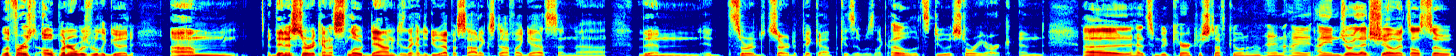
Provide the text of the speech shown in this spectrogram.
well, the first opener was really good. Um, then it sort of kind of slowed down because they had to do episodic stuff, I guess, and uh, then it sort of started to pick up because it was like, oh, let's do a story arc, and uh, had some good character stuff going on, and I, I enjoy that show. It's also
